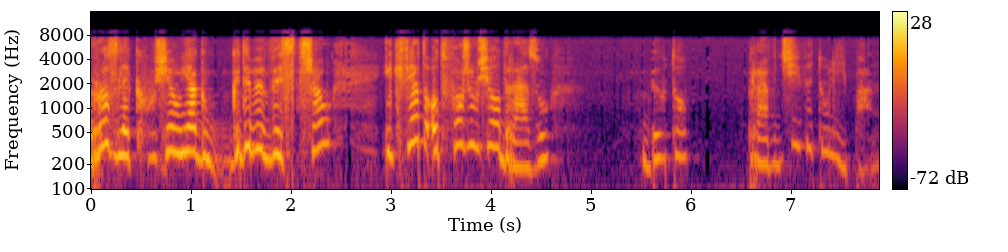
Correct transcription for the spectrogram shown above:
rozległ się jak gdyby wystrzał i kwiat otworzył się od razu. Był to prawdziwy tulipan,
